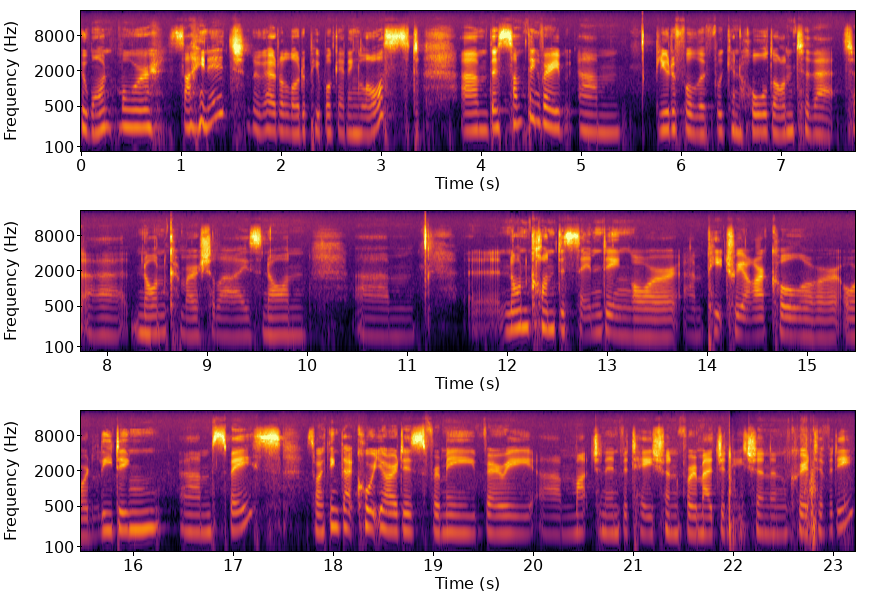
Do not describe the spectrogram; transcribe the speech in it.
who want more signage, we've had a lot of people getting lost. Um, there's something very um, beautiful if we can hold on to that uh, non commercialized, non um, uh, non-condescending or um, patriarchal or, or leading um, space. So I think that courtyard is for me very um, much an invitation for imagination and creativity.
